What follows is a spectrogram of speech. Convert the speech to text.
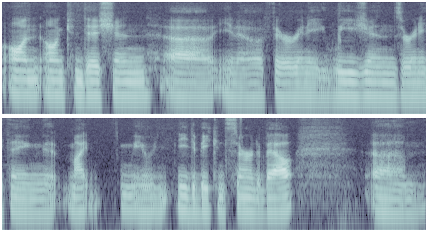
on on condition. Uh, you know, if there are any lesions or anything that might we need to be concerned about. Um,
